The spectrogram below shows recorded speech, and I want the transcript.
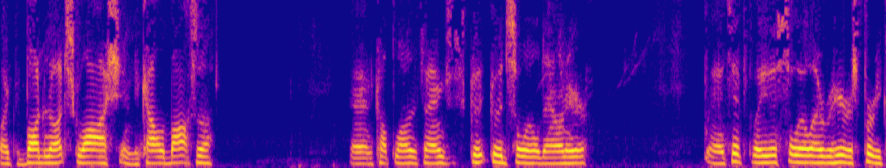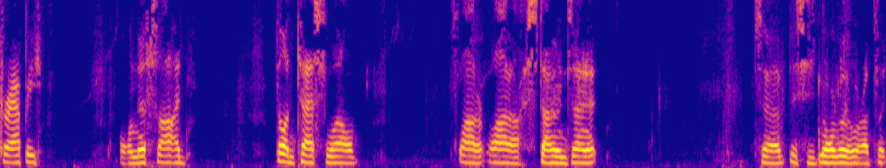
like the butternut squash and the calabaza and a couple other things. It's good good soil down here. And typically this soil over here is pretty crappy on this side. Doesn't test well it's a lot of, lot of stones in it. So this is normally where I put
